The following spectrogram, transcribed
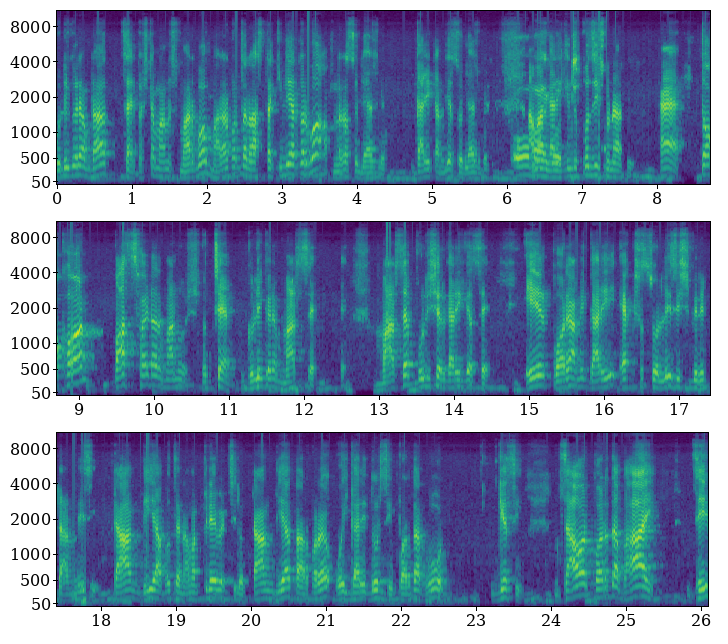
গুলি করে আমরা চার পাঁচটা মানুষ মারবো। মারার পর তো রাস্তা ক্লিয়ার করব আপনারা চলে আসবেন। গাড়ি টান দিয়ে চলে আসবেন। আমার গাড়ি কিন্তু পজিশনে আছে। হ্যাঁ তখন পাঁচ ছয়টার মানুষ বুঝছেন গুলি করে মারছে। মারছে পুলিশের গাড়ি গেছে। এরপরে আমি গাড়ি একশো চল্লিশ স্পিডে টান দিছি। টান দিয়া বুঝছেন আমার প্রাইভেট ছিল। টান দিয়া তারপরে ওই গাড়ি ধরছি পর্দা রোড গেছি। যাওয়ার পর্দা ভাই যেই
